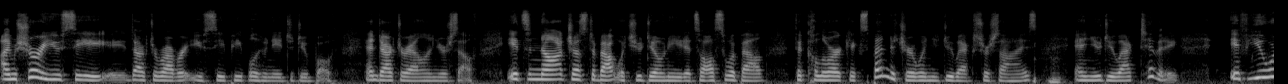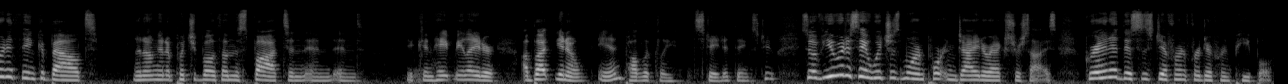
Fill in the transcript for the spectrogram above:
I'm sure you see, Dr. Robert, you see people who need to do both. And Dr. Alan, yourself. It's not just about what you don't eat, it's also about the caloric expenditure when you do exercise mm-hmm. and you do activity. If you were to think about, and I'm going to put you both on the spot and, and, and you can hate me later, uh, but you know, and publicly stated things too. So if you were to say which is more important, diet or exercise, granted, this is different for different people.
